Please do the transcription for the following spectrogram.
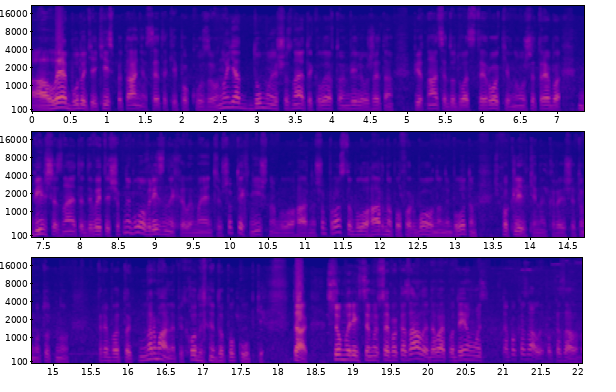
але будуть якісь питання все-таки по кузову. Ну я думаю, що знаєте, коли автомобілю вже там 15 до 20 років, ну вже треба більше знаєте, дивитися, щоб не було врізаних елементів, щоб технічно було гарно, щоб просто було гарно пофарбовано, не було там шпаклівки на криші. Тому тут ну, треба так нормально підходити до покупки. Так, сьомий рік це ми все показали. Давай подивимось. Та показали, показали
